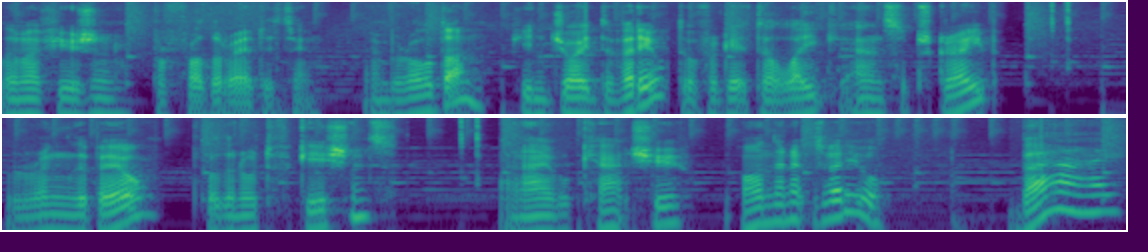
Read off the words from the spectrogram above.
LumaFusion for further editing. And we're all done. If you enjoyed the video, don't forget to like and subscribe, ring the bell for the notifications, and I will catch you on the next video. Bye!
